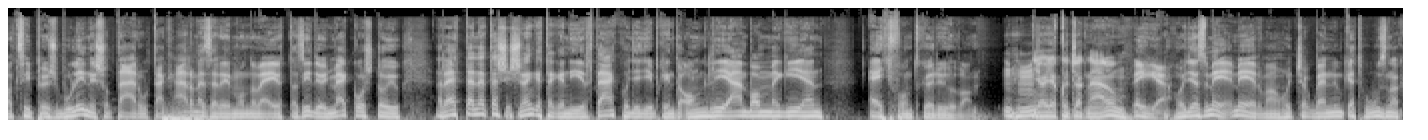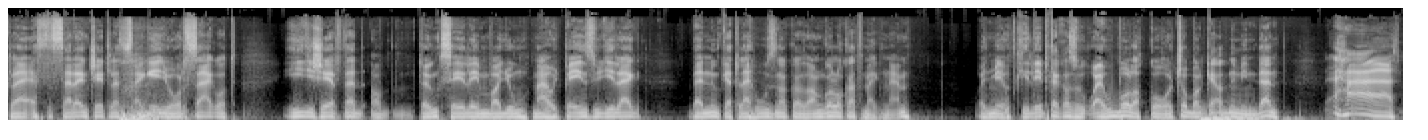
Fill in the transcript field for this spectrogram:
a cipős bulin, és ott árulták 3000 mondom, eljött az idő, hogy megkóstoljuk. Rettenetes, és rengetegen írták, hogy egyébként Angliában meg ilyen egy font körül van. Ja, hogy akkor csak nálunk? Igen, hogy ez mi, miért van, hogy csak bennünket húznak le, ezt a szerencsétlen szegény országot, így is érted, a tönk szélén vagyunk, már hogy pénzügyileg bennünket lehúznak az angolokat, meg nem. Vagy mi ott kiléptek az EU-ból, akkor olcsóban kell adni mindent? Hát,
